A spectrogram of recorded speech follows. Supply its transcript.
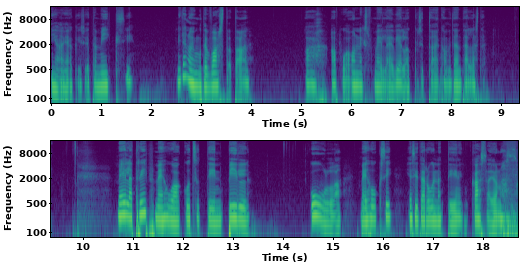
Ihan ja kysy, että miksi. Mitä noihin muuten vastataan? Ah, apua, onneksi meillä ei vielä ole kysytty ainakaan mitään tällaista. Meillä trip-mehua kutsuttiin pill uulla mehuksi ja sitä ruinattiin kassajonossa.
